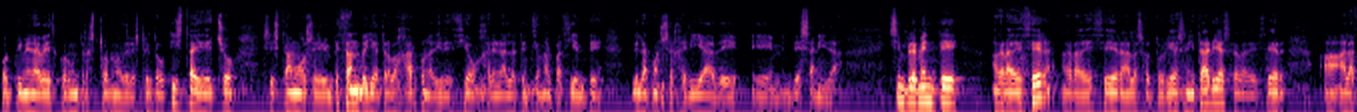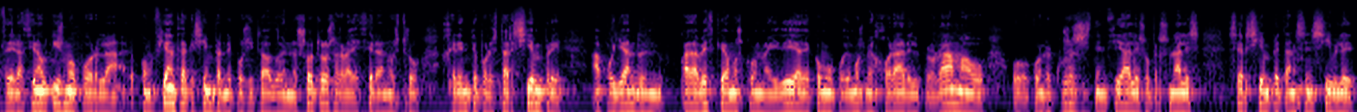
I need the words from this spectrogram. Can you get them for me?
por primera vez con un trastorno del espectro autista y de hecho estamos empezando ya a trabajar con la Dirección General de Atención al Paciente de la Consejería eh, de Sanidad. Simplemente agradecer, agradecer a las autoridades sanitarias, agradecer a, la Federación Autismo por la confianza que siempre han depositado en nosotros, agradecer a nuestro gerente por estar siempre apoyando en, cada vez que vamos con una idea de cómo podemos mejorar el programa o, con recursos asistenciales o personales, ser siempre tan sensible,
